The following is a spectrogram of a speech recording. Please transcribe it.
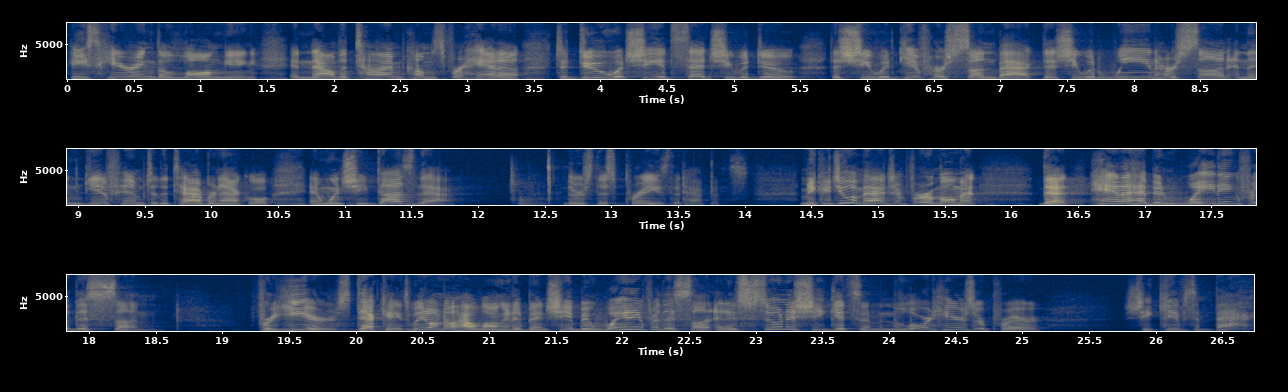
He's hearing the longing. And now the time comes for Hannah to do what she had said she would do that she would give her son back, that she would wean her son and then give him to the tabernacle. And when she does that, there's this praise that happens. I mean, could you imagine for a moment that Hannah had been waiting for this son for years, decades? We don't know how long it had been. She had been waiting for this son, and as soon as she gets him and the Lord hears her prayer, she gives him back.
